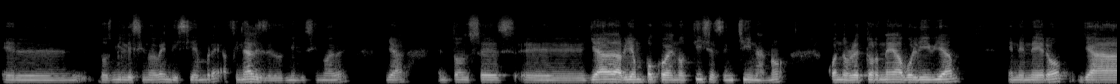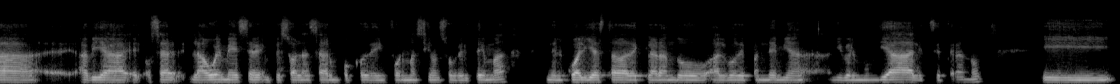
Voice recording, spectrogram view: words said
el 2019, en diciembre, a finales de 2019, ¿ya? Entonces, eh, ya había un poco de noticias en China, ¿no? Cuando retorné a Bolivia en enero, ya eh, había, o sea, la OMS empezó a lanzar un poco de información sobre el tema, en el cual ya estaba declarando algo de pandemia a nivel mundial, etcétera, ¿no? Y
